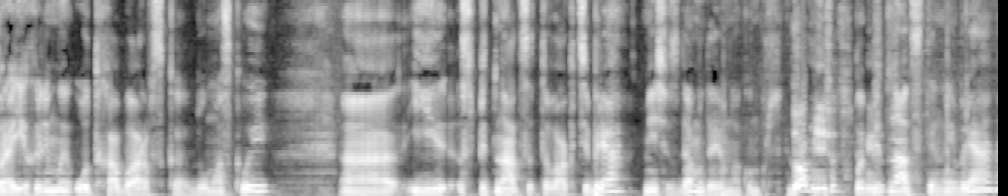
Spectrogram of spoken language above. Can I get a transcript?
Проехали мы от Хабаровска до Москвы, и с 15 октября, месяц, да, мы даем на конкурс, Да, месяц. по месяц. 15 ноября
